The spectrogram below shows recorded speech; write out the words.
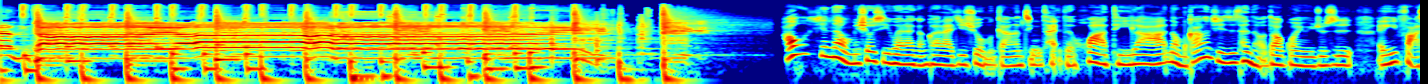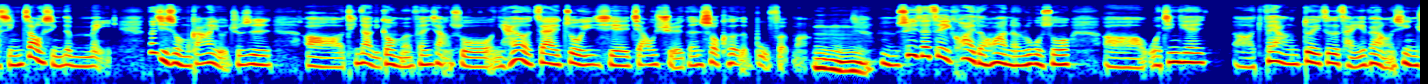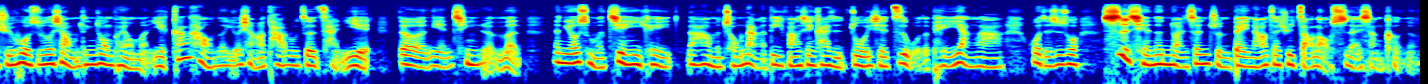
现在我们休息回来，赶快来继续我们刚刚精彩的话题啦。那我们刚刚其实探讨到关于就是诶发型造型的美。那其实我们刚刚有就是呃听到你跟我们分享说，你还有在做一些教学跟授课的部分嘛？嗯嗯嗯嗯。所以在这一块的话呢，如果说呃我今天呃非常对这个产业非常有兴趣，或者是说像我们听众朋友们也刚好呢有想要踏入这个产业的年轻人们。那你有什么建议可以让他们从哪个地方先开始做一些自我的培养啦，或者是说事前的暖身准备，然后再去找老师来上课呢？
